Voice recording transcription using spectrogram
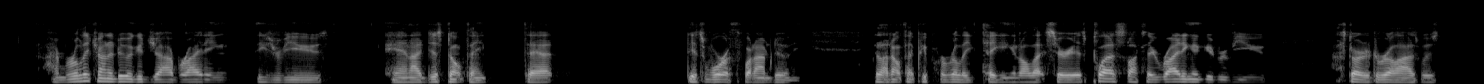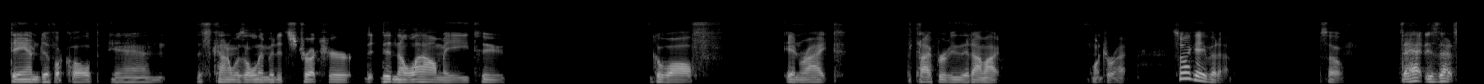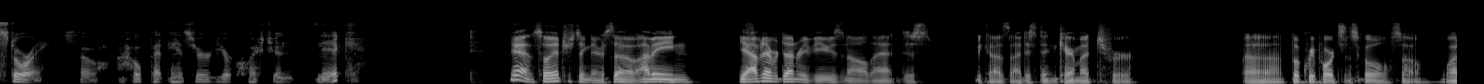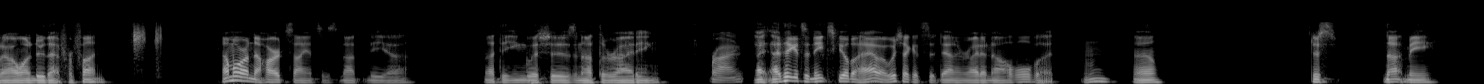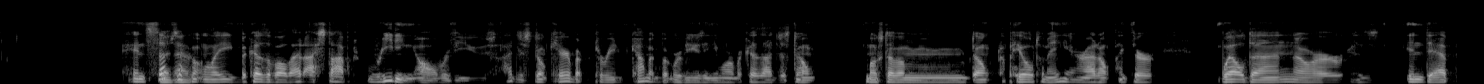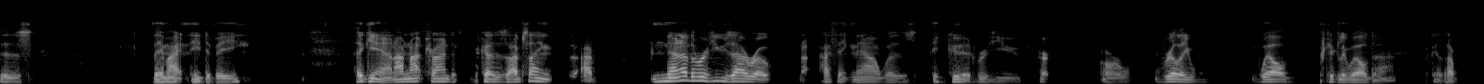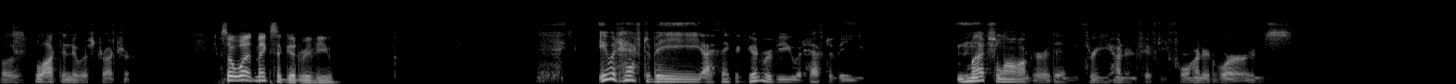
I'm really trying to do a good job writing these reviews, and I just don't think that it's worth what I'm doing because I don't think people are really taking it all that serious. Plus, like I say, writing a good review, I started to realize was damn difficult, and this kind of was a limited structure that didn't allow me to go off and write the type of review that I might want to write. So I gave it up. So that is that story. So I hope that answered your question, Nick. Yeah, so interesting there. So, I mean, yeah, I've never done reviews and all that just because I just didn't care much for uh, book reports in school. So, why do I want to do that for fun? I'm more on the hard sciences, not the uh, not the Englishes, not the writing. Right. I, I think it's a neat skill to have. I wish I could sit down and write a novel, but mm, no, just not me. And uh, subsequently, because of all that, I stopped reading all reviews. I just don't care about to read comic book reviews anymore because I just don't. Most of them don't appeal to me, or I don't think they're well done or as in depth as they might need to be. Again, I'm not trying to because I'm saying I, none of the reviews I wrote, I think now was a good review or or really well, particularly well done because I was locked into a structure. So, what makes a good review? it would have to be, I think, a good review would have to be much longer than 350, 400 words.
